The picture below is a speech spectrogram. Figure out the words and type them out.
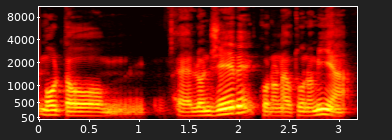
molto eh, longeve, con un'autonomia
